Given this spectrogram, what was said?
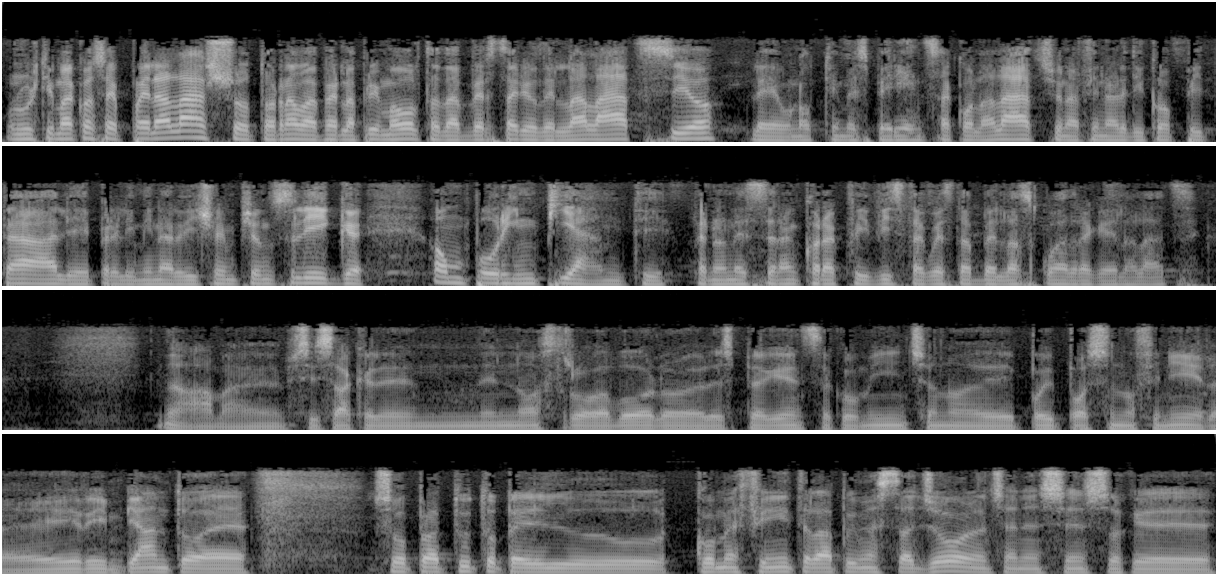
Un'ultima cosa e poi la lascio, tornava per la prima volta ad avversario della Lazio, lei ha un'ottima esperienza con la Lazio, una finale di Coppa Italia, i preliminari di Champions League, ha un po' rimpianti per non essere ancora qui vista questa bella squadra che è la Lazio. No, ma si sa che nel nostro lavoro le esperienze cominciano e poi possono finire. Il rimpianto è soprattutto per il, come è finita la prima stagione, cioè nel senso che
